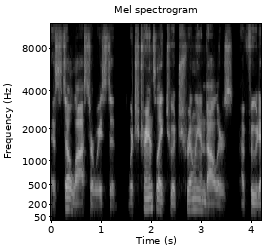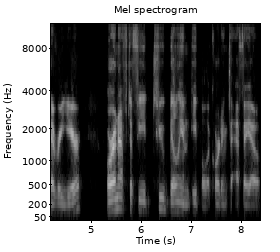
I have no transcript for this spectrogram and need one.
is still lost or wasted, which translate to a trillion dollars of food every year, or enough to feed 2 billion people, according to FAO.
